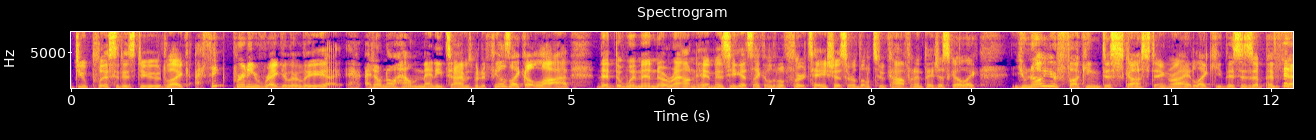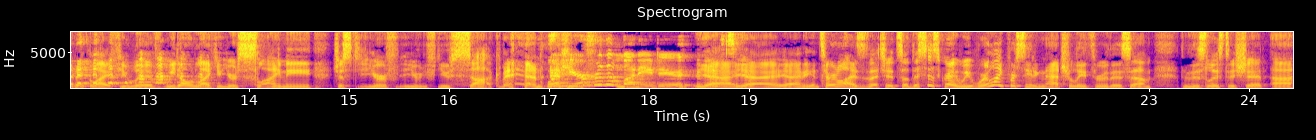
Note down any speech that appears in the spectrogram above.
duplicitous dude. Like I think pretty regularly. I, I don't know how many times, but it feels like a lot that the women around him, as he gets like a little flirtatious or a little too confident, they just go like, "You know, you're fucking disgusting, right? Like this is a pathetic life you live. We don't like you. You're slimy. Just you're you, you suck, man." We're here for the money, dude. yeah, yeah, yeah. And he internalizes that shit. So this is great. We, we're like proceeding naturally through this um through this list of shit. Uh,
